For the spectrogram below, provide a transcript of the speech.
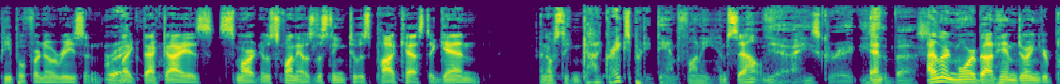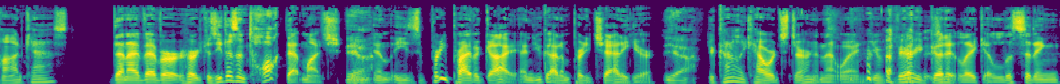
people for no reason. Right. Like that guy is smart. And it was funny. I was listening to his podcast again, and I was thinking, God, Greg's pretty damn funny himself. Yeah, he's great. He's And the best. I learned more about him during your podcast than I've ever heard because he doesn't talk that much. Yeah. And, and he's a pretty private guy, and you got him pretty chatty here. yeah. You're kind of like Howard Stern in that way. You're very good at like eliciting,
